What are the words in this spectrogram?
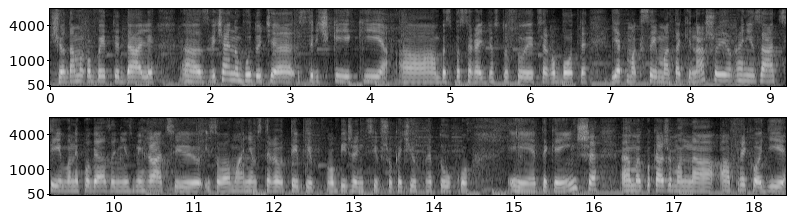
що нам робити далі. Звичайно, будуть стрічки, які безпосередньо стосуються роботи як Максима, так і нашої організації. Вони пов'язані з міграцією і з ламанням стереотипів про біженців, шукачів притулку. І таке інше Е, ми покажемо на прикладі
